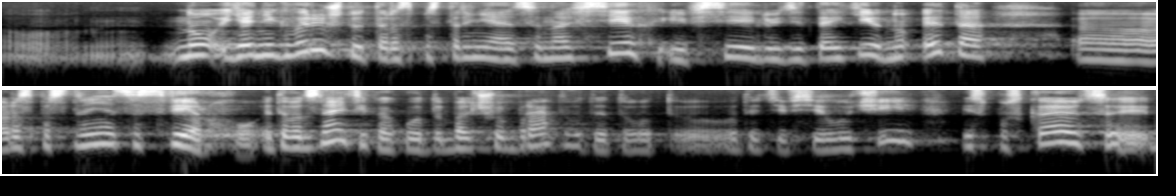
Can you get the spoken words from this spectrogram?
Но я не говорю, что это распространяется на всех, и все люди такие, но это э, распространяется сверху. Это вот знаете, как вот большой брат, вот, это вот, э, вот эти все лучи и спускаются и-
